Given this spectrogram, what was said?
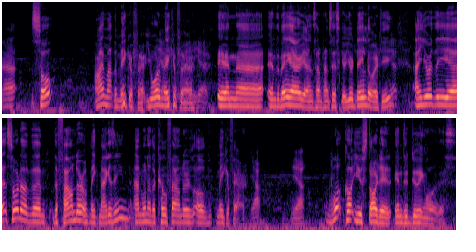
Uh, so, I'm at the Maker Faire, your Yes, Maker Faire, yes. in uh, in the Bay Area in San Francisco. You're Dale Dougherty, Yes. and you're the uh, sort of um, the founder of Make Magazine and one of the co-founders of Maker Faire. Yeah, yeah. What got you started into doing all of this?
